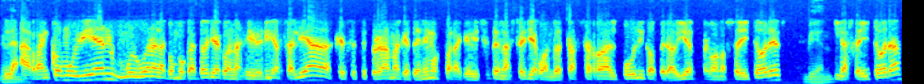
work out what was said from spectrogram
La- arrancó muy bien, muy buena la convocatoria con las librerías aliadas, que es este programa que tenemos para que visiten la feria cuando está cerrada al público, pero abierta con los editores Bien. y las editoras.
